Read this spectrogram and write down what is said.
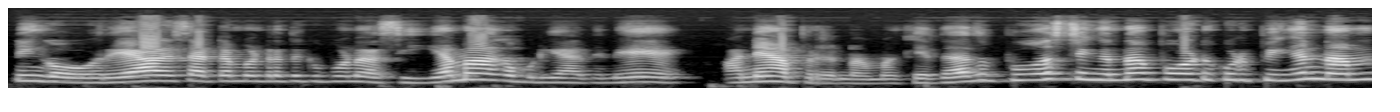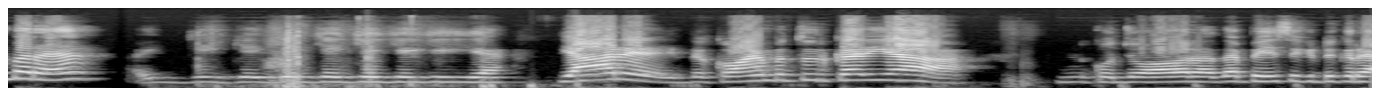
நீங்க ஒரே ஆள் சட்டமன்றத்துக்கு போனா சிஎம் ஆக முடியாதுனே. அண்ணே அப்புறம் நமக்கு ஏதாவது போஸ்டிங் தான் போட்டு கொடுப்பீங்கன்னு நம்புறேன். யாரு? இந்த கோயம்புத்தூர்காரியா? இன்னும் கொஞ்சம் ஓவரா தான் பேசிக்கிட்டு இருக்கிற.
